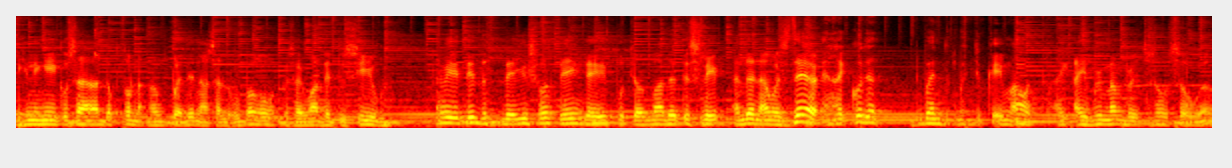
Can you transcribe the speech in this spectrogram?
hiningi ko sa doktor na kung pwede nasa loob ako because I wanted to see you. They did the, the usual thing. They put your mother to sleep. And then I was there and I couldn't, when, when you came out, I, I remember it so, so well.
